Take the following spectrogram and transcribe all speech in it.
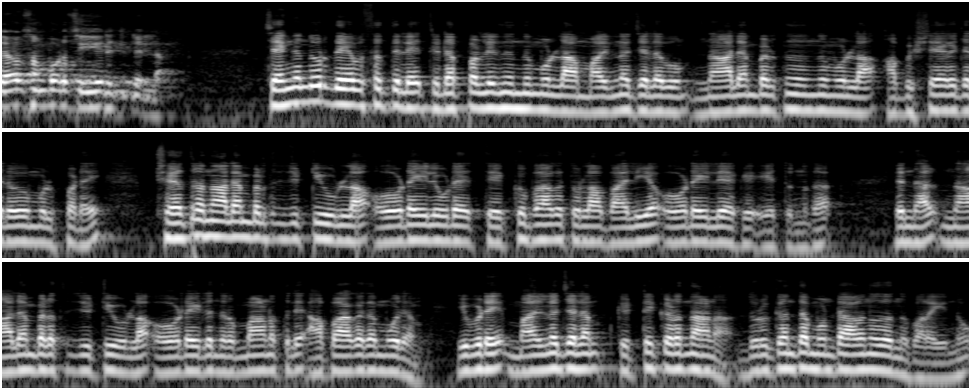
ദേവസ്വം ബോർഡ് സ്വീകരിച്ചിട്ടില്ല. ചെങ്ങന്നൂർ ദേവസ്വത്തിലെ തിടപ്പള്ളിയിൽ നിന്നുമുള്ള മലിനജലവും നാലമ്പലത്തു നിന്നുമുള്ള അഭിഷേക ജലവും ഉൾപ്പെടെ ക്ഷേത്ര നാലമ്പലത്തിന് ചുറ്റിയുള്ള ഓടയിലൂടെ തെക്കുഭാഗത്തുള്ള വലിയ ഓടയിലേക്ക് എത്തുന്നത്. എന്നാൽ നാലമ്പലത്തിന് ചുറ്റിയുള്ള ഓടയിലെ നിർമ്മാണത്തിലെ അപാകത മൂലം ഇവിടെ മലിനജലം കെട്ടിക്കിടന്നാണ് ദുർഗന്ധമുണ്ടാകുന്നതെന്ന് പറയുന്നു.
